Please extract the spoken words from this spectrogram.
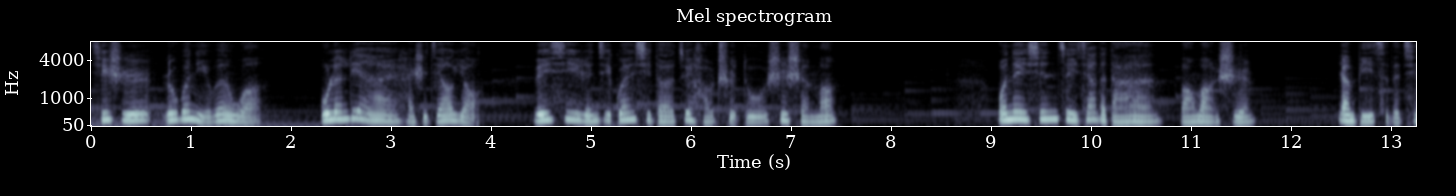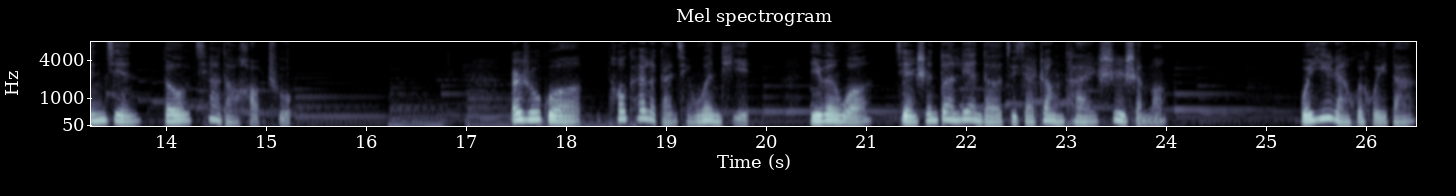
其实，如果你问我，无论恋爱还是交友，维系人际关系的最好尺度是什么？我内心最佳的答案往往是，让彼此的亲近都恰到好处。而如果抛开了感情问题，你问我健身锻炼的最佳状态是什么？我依然会回答，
